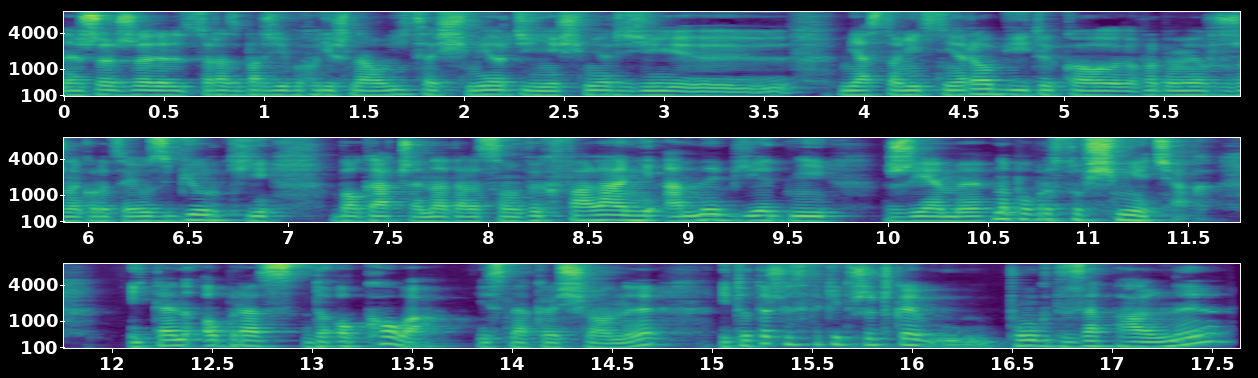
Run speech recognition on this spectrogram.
że, że coraz bardziej wychodzisz na ulicę, śmierdzi, nie śmierdzi, yy, miasto nic nie robi, tylko robią różnego rodzaju zbiórki, bogacze nadal są wychwalani, a my biedni żyjemy no po prostu w śmieciach. I ten obraz dookoła jest nakreślony, i to też jest taki troszeczkę punkt zapalny,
